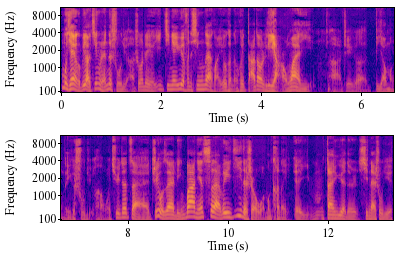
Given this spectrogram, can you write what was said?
目前有个比较惊人的数据啊，说这个一今年一月份的新增贷款有可能会达到两万亿啊，这个比较猛的一个数据啊。我记得在只有在零八年次贷危机的时候，我们可能呃单月的信贷数据，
